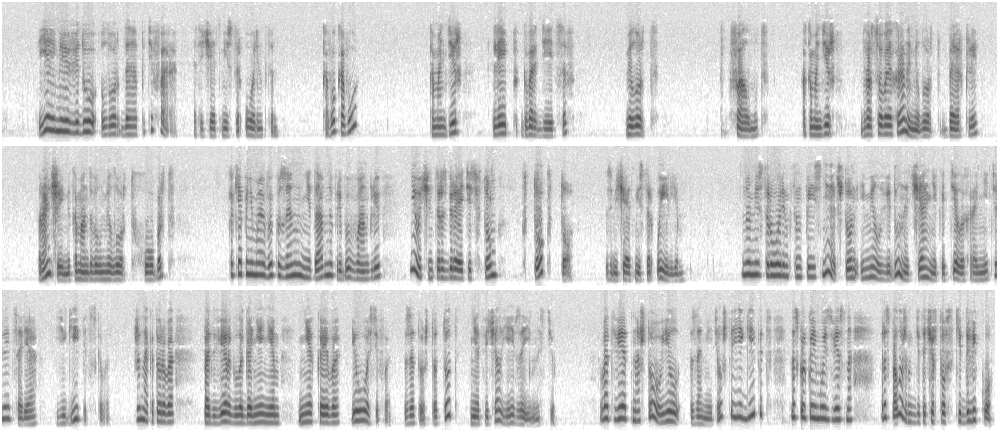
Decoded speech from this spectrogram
«Я имею в виду лорда Патифара», — отвечает мистер Уоррингтон. «Кого-кого?» «Командир лейб-гвардейцев, милорд Фалмут, а командир дворцовой охраны милорд Беркли. Раньше ими командовал милорд Хобарт, как я понимаю, вы, кузен, недавно, прибыв в Англию, не очень-то разбираетесь в том, кто кто, замечает мистер Уильям. Но мистер Уоррингтон поясняет, что он имел в виду начальника телохранителей царя египетского, жена которого подвергла гонениям некоего Иосифа за то, что тот не отвечал ей взаимностью. В ответ на что Уилл заметил, что Египет, насколько ему известно, расположен где-то чертовски далеко.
